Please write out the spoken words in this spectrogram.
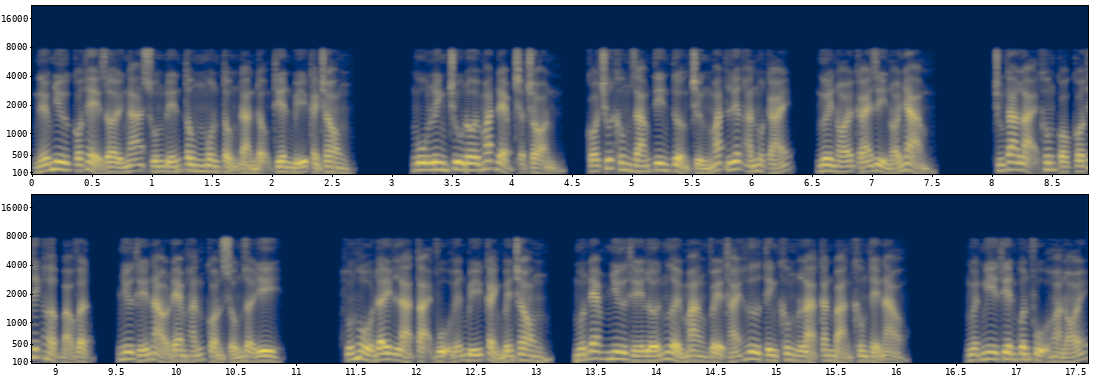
Nếu như có thể rời ngã xuống đến tông môn tổng đàn động thiên bí cảnh trong ngu linh chu đôi mắt đẹp trợn tròn, có chút không dám tin tưởng chừng mắt liếc hắn một cái, ngươi nói cái gì nói nhảm? Chúng ta lại không có có thích hợp bảo vật, như thế nào đem hắn còn sống rời đi? Huống hồ đây là tại vụ huyễn bí cảnh bên trong, muốn đem như thế lớn người mang về thái hư tinh không là căn bản không thể nào. Nguyệt nghi thiên quân phụ hòa nói,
